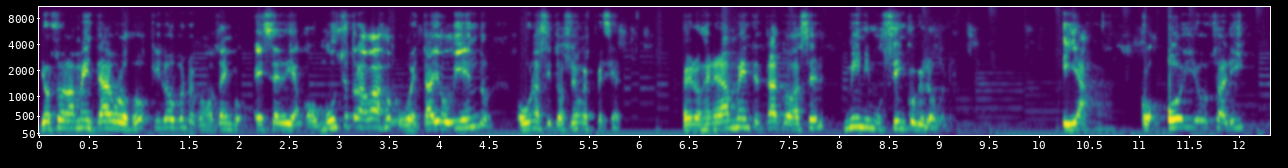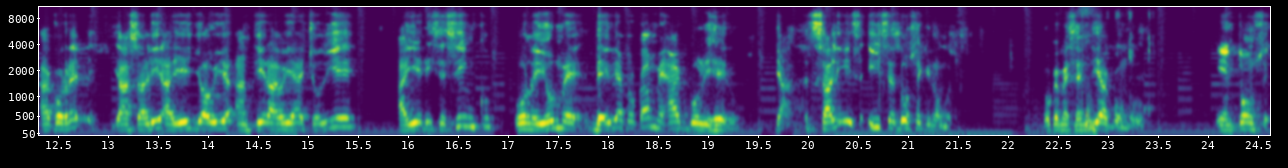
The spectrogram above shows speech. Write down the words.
Yo solamente hago los dos kilómetros cuando tengo ese día o mucho trabajo o está lloviendo o una situación especial. Pero generalmente trato de hacer mínimo cinco kilómetros. Y ya, Hoy yo salí a correr, ya salí, ayer yo había, antier había hecho 10, ayer hice 5, bueno, yo me debía tocarme algo ligero. Ya salí, hice 12 kilómetros, porque me sentía cómodo. Y entonces,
